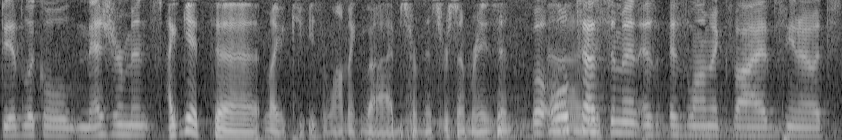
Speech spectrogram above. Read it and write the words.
biblical measurements I get uh, like Islamic vibes from this for some reason. well Uh, old this- testament is islamic vibes you know it's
